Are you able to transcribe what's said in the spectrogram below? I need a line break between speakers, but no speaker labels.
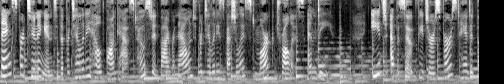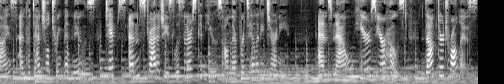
Thanks for tuning in to the Fertility Health Podcast, hosted by renowned fertility specialist Mark Trolice, MD. Each episode features first hand advice and potential treatment news, tips, and strategies listeners can use on their fertility journey. And now, here's your host, Dr. Trolice.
